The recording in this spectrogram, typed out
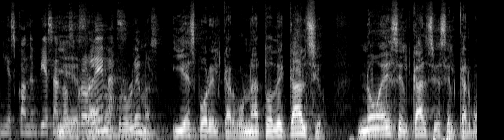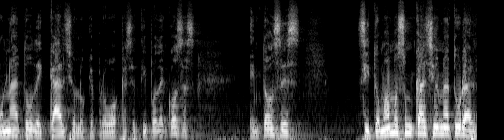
Y es cuando empiezan los problemas. Los problemas. Y es por el carbonato de calcio. No es el calcio, es el carbonato de calcio lo que provoca ese tipo de cosas. Entonces, si tomamos un calcio natural,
